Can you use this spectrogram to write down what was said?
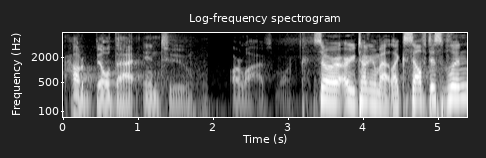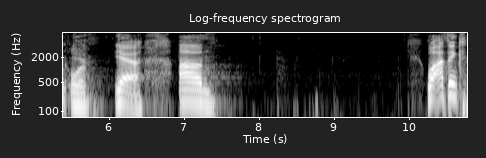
how to build that into our lives more. So, are you talking about like self discipline or? Yeah. yeah. Um, well, I think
